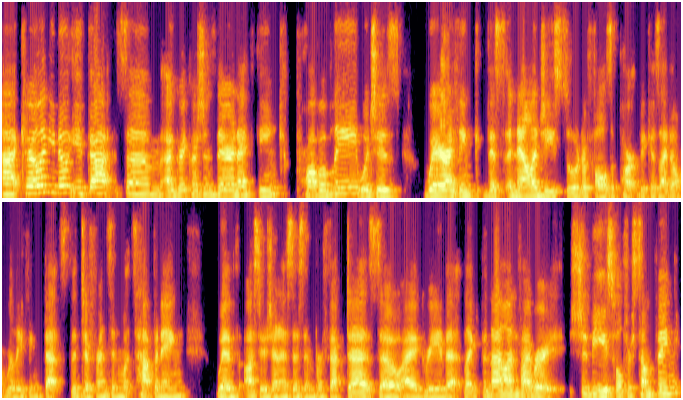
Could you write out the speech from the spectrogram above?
Uh, Carolyn, you know, you've got some uh, great questions there, and I think probably, which is where I think this analogy sort of falls apart because I don't really think that's the difference in what's happening with osteogenesis imperfecta. So I agree that like the nylon fiber should be useful for something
